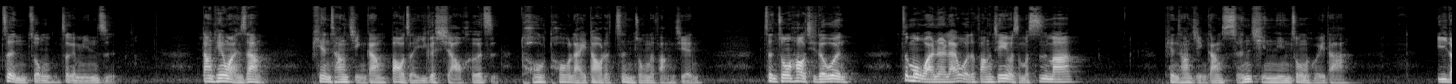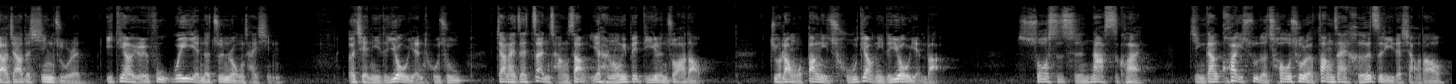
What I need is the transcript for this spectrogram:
正宗这个名字。当天晚上，片仓景纲抱着一个小盒子，偷偷来到了正宗的房间。正宗好奇的问：“这么晚了，来我的房间有什么事吗？”片仓景纲神情凝重的回答：“伊达家的新主人一定要有一副威严的尊容才行，而且你的右眼突出，将来在战场上也很容易被敌人抓到，就让我帮你除掉你的右眼吧。”说时迟，那时快，井刚快速的抽出了放在盒子里的小刀，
